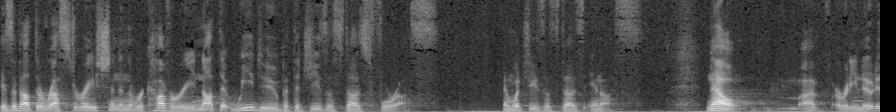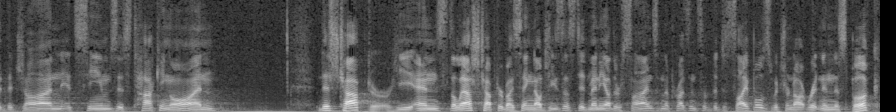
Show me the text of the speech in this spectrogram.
is about the restoration and the recovery, not that we do, but that Jesus does for us and what Jesus does in us. Now, I've already noted that John, it seems, is tacking on this chapter. He ends the last chapter by saying, Now Jesus did many other signs in the presence of the disciples, which are not written in this book.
